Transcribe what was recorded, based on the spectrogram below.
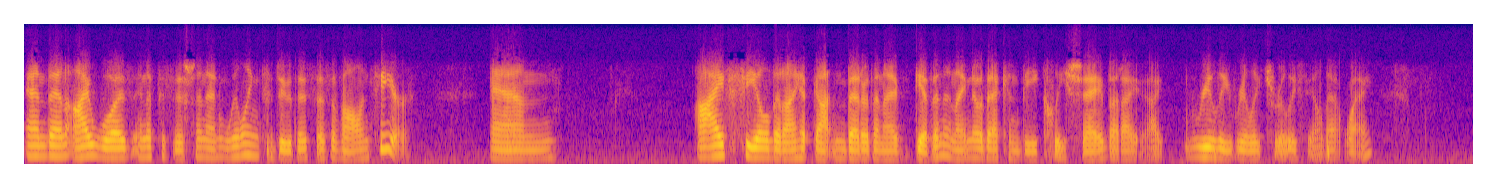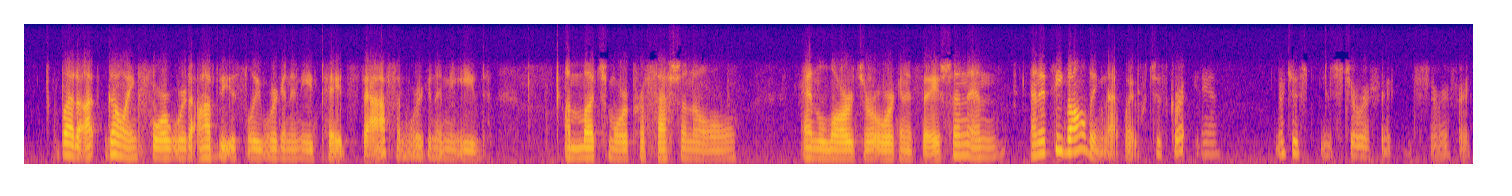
And then I was in a position and willing to do this as a volunteer. And I feel that I have gotten better than I've given, and I know that can be cliche, but I, I really, really, truly feel that way but uh, going forward, obviously, we're going to need paid staff, and we're going to need a much more professional and larger organization, and and it's evolving that way, which is great. Yeah, which is it's terrific. It's terrific.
